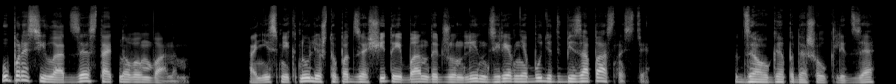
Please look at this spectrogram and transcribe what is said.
упросил Адзе стать новым ваном. Они смекнули, что под защитой банды Джунлин деревня будет в безопасности. Цзаога подошел к Лидзе,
